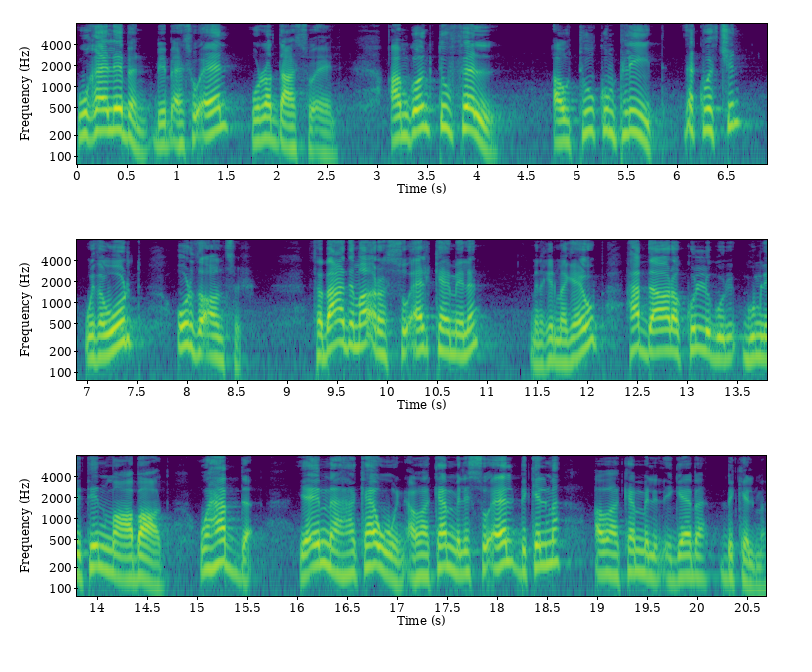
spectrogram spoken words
وغالبا بيبقى سؤال والرد على السؤال I'm going to fill أو to complete the question with a word or the answer فبعد ما أقرأ السؤال كاملا من غير ما أجاوب هبدأ أقرأ كل جملتين مع بعض وهبدأ يا إما هكون أو هكمل السؤال بكلمة أو هكمل الإجابة بكلمة.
